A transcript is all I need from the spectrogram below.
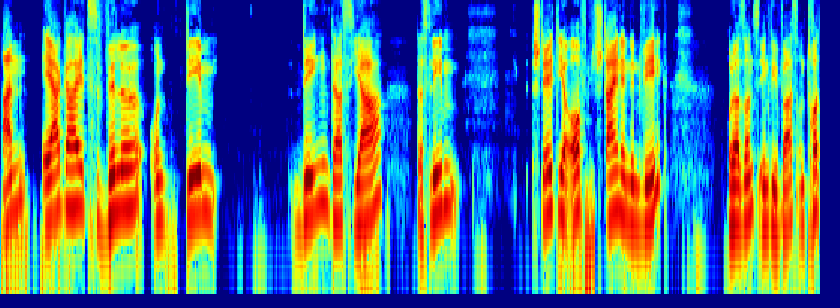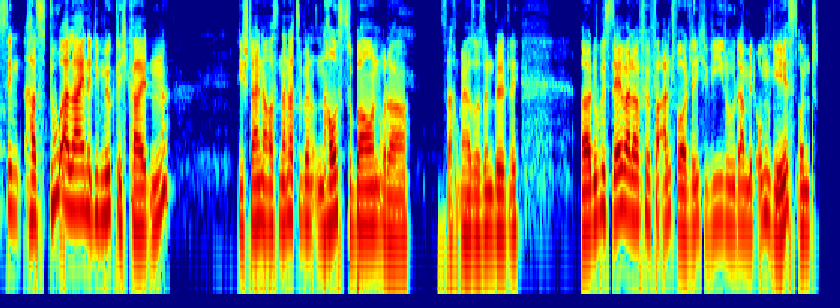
an Ehrgeiz, Wille und dem Ding, dass ja, das Leben stellt dir oft Steine in den Weg oder sonst irgendwie was und trotzdem hast du alleine die Möglichkeiten, die Steine auseinanderzubauen und ein Haus zu bauen oder sagt man ja so sinnbildlich. Äh, du bist selber dafür verantwortlich, wie du damit umgehst und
